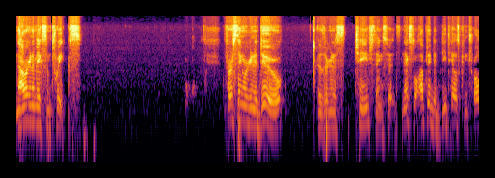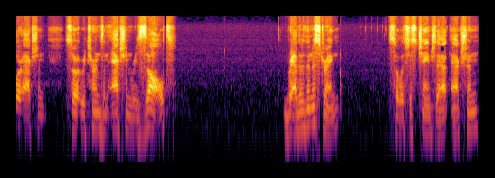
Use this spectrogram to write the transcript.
Now we're going to make some tweaks. First thing we're going to do is we're going to change things. So next we'll update the details controller action so it returns an action result rather than a string. So let's just change that. Action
